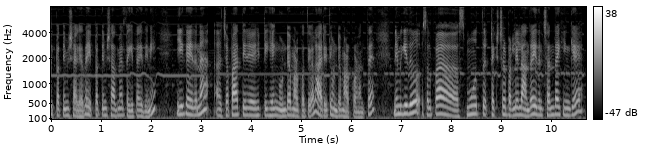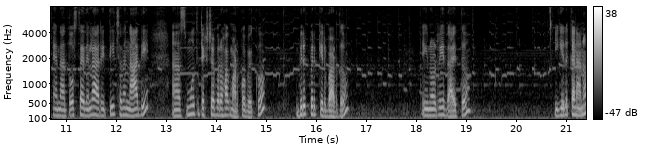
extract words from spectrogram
ಇಪ್ಪತ್ತು ನಿಮಿಷ ಆಗಿದೆ ಇಪ್ಪತ್ತು ನಿಮಿಷ ಆದಮೇಲೆ ತೆಗಿತಾ ಇದ್ದೀನಿ. ಈಗ ಇದನ್ನು ಚಪಾತಿ ಹಿಟ್ಟಿಗೆ ಹೆಂಗೆ ಉಂಡೆ ಮಾಡ್ಕೋತೀವಲ್ಲ, ಆ ರೀತಿ ಉಂಡೆ ಮಾಡ್ಕೊಳಂತೆ. ನಿಮಗಿದು ಸ್ವಲ್ಪ ಸ್ಮೂತ್ ಟೆಕ್ಸ್ಚರ್ ಬರಲಿಲ್ಲ ಅಂದರೆ ಇದನ್ನು ಚೆಂದಾಗಿ ಹಿಂಗೆ ನಾನು ತೋರಿಸ್ತಾ ಇದ್ದೀನಲ್ಲ, ಆ ರೀತಿ ಚೆನ್ನಾಗಿ ನಾದಿ ಸ್ಮೂತ್ ಟೆಕ್ಸ್ಚರ್ ಬರೋ ಹಾಗೆ ಮಾಡ್ಕೋಬೇಕು. ಬಿರುಕು ಬಿರುಕು ಇರಬಾರ್ದು. ಈಗ ನೋಡಿರಿ, ಇದಾಯಿತು. ಈಗ ಇದಕ್ಕೆ ನಾನು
